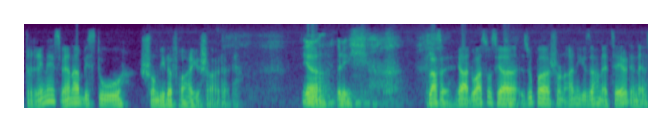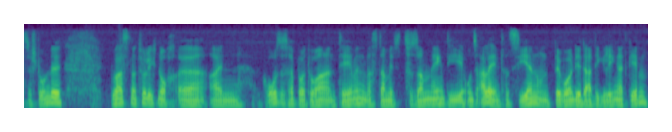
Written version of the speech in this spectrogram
drin ist. Werner, bist du schon wieder freigeschaltet? Ja, bin ich. Klasse. Ja, du hast uns ja super schon einige Sachen erzählt in der ersten Stunde. Du hast natürlich noch äh, ein großes Repertoire an Themen, was damit zusammenhängt, die uns alle interessieren und wir wollen dir da die Gelegenheit geben.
